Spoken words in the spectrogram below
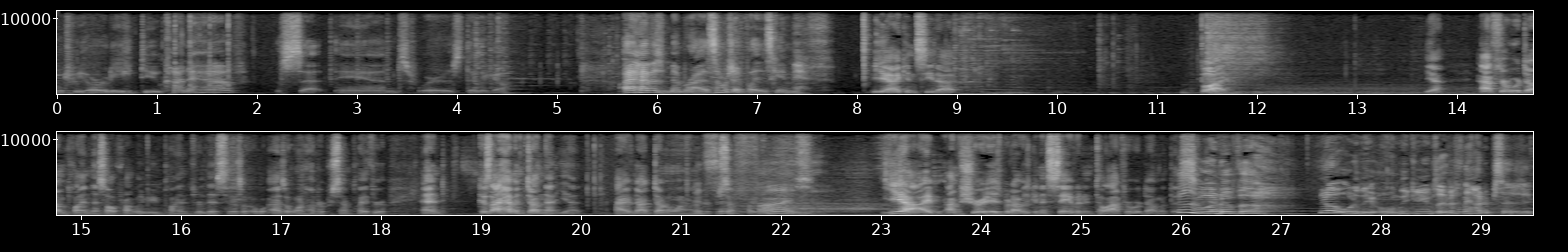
which we already do kind of have The set. And where's there we go. I have this memorized. That's how much I play this game. Yeah, I can see that. But yeah, after we're done playing this, I'll probably be playing through this as a, as a 100% playthrough, and because I haven't done that yet, I have not done a 100% It's so playthrough. fun. Yeah, I'm, I'm sure it is, but I was gonna save it until after we're done with This This is one of the not one of the only games. I definitely hundred percent of a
